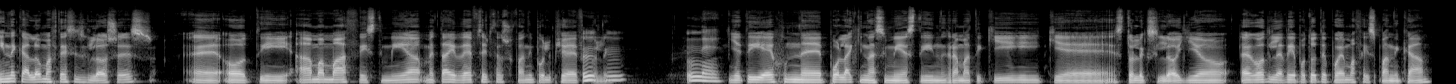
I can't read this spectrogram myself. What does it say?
Είναι καλό με αυτές τις γλώσσες ε, ότι άμα μάθεις τη μία, μετά η δεύτερη θα σου φανεί πολύ πιο ευκολη Ναι. Γιατί έχουν ε, πολλά κοινά σημεία στην γραμματική και στο λεξιλόγιο. Εγώ δηλαδή από τότε που έμαθα Ισπανικά,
